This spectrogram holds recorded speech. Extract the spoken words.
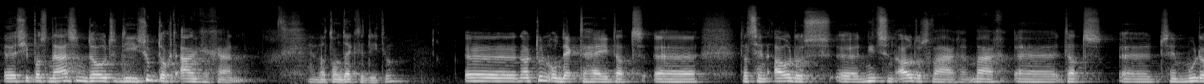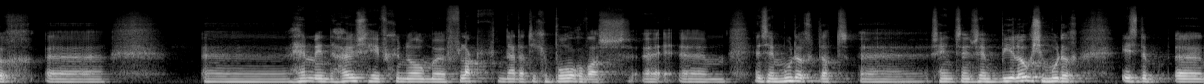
eh, is hij pas na zijn dood die zoektocht aangegaan. En wat ontdekte die toen? Nou, toen ontdekte hij dat, dat zijn ouders niet zijn ouders waren, maar dat zijn moeder eh, hem in huis heeft genomen vlak nadat hij geboren was. Eh, ehm, en zijn moeder, dat, eh, zijn, zijn, zijn biologische moeder, is de eh,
